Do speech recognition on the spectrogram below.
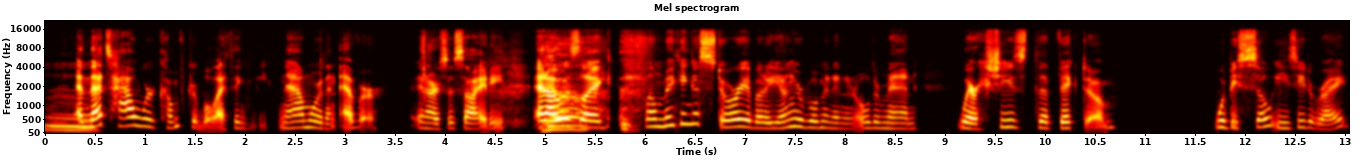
Mm. And that's how we're comfortable, I think, now more than ever in our society. And I was like, well, making a story about a younger woman and an older man where she's the victim would be so easy to write.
